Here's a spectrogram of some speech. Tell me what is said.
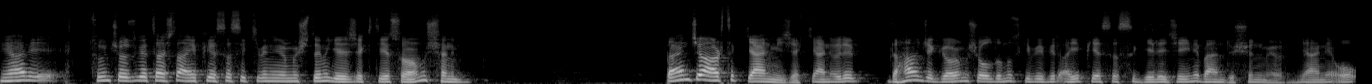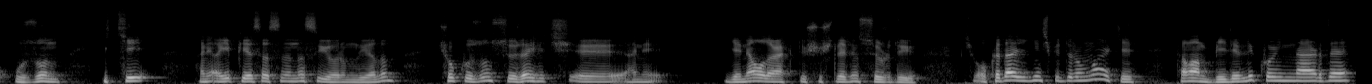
Yani Tunç Özgetaş'tan ayı piyasası 2023'te mi gelecek diye sormuş. Hani Bence artık gelmeyecek. Yani öyle daha önce görmüş olduğumuz gibi bir ayı piyasası geleceğini ben düşünmüyorum. Yani o uzun iki hani ayı piyasasını nasıl yorumlayalım? Çok uzun süre hiç e, hani genel olarak düşüşlerin sürdüğü. Şimdi o kadar ilginç bir durum var ki tamam belirli coinlerde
